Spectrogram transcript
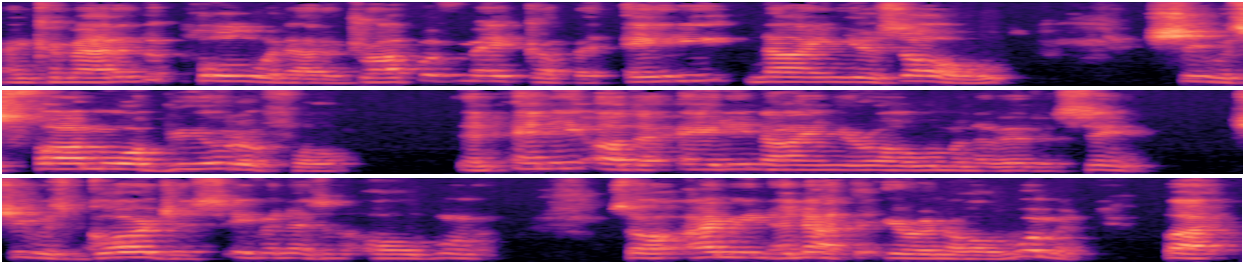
and come out of the pool without a drop of makeup. At 89 years old, she was far more beautiful than any other 89 year old woman I've ever seen. She was gorgeous, even as an old woman. So, I mean, not that you're an old woman, but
